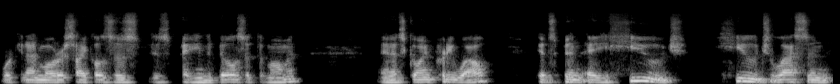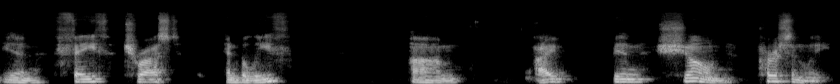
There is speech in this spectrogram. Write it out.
working on motorcycles is is paying the bills at the moment, and it's going pretty well. It's been a huge, huge lesson in faith, trust, and belief. Um, I've been shown personally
